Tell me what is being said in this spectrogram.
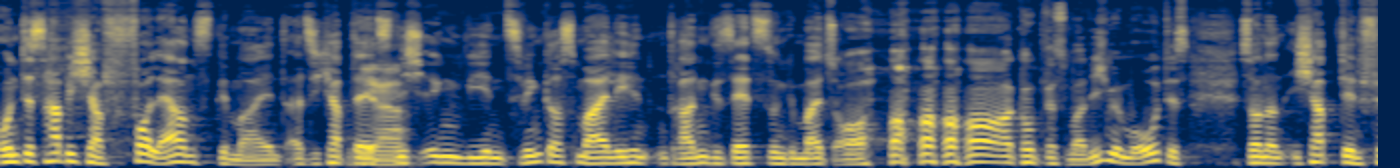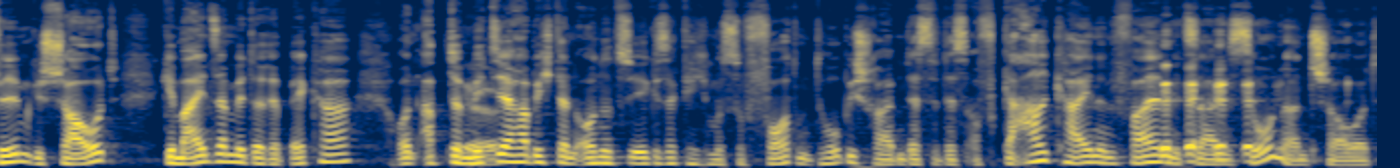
Und das habe ich ja voll ernst gemeint. Also ich habe da ja. jetzt nicht irgendwie ein Zwinkersmiley hinten dran gesetzt und gemeint, oh, guck das mal nicht mit dem Otis, sondern ich habe den Film geschaut, gemeinsam mit der Rebecca und ab der ja. Mitte habe ich dann auch nur zu ihr gesagt, hey, ich muss sofort dem Tobi schreiben, dass er das auf gar keinen Fall mit seinem Sohn anschaut.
